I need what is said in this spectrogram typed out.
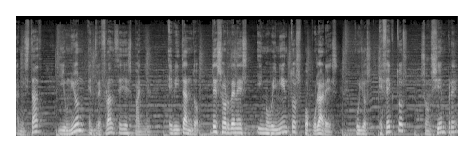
amistad y unión entre Francia y España, evitando desórdenes y movimientos populares, cuyos efectos son siempre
